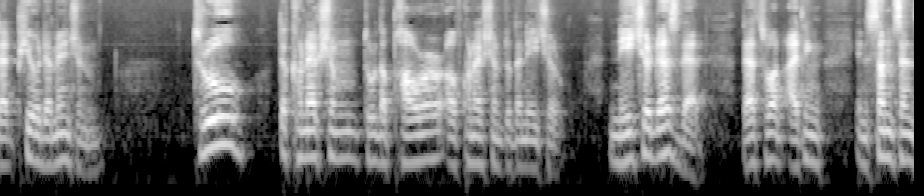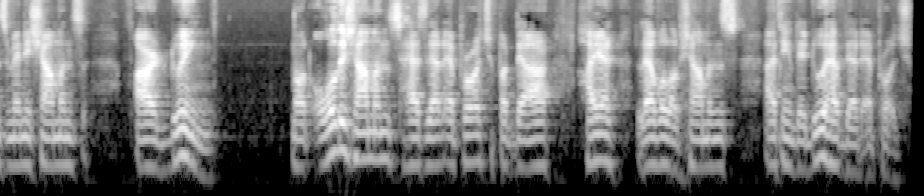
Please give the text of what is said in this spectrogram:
that pure dimension, through the connection, through the power of connection to the nature. Nature does that. That's what I think, in some sense, many shamans are doing. Not all the shamans has that approach, but there are higher level of shamans. I think they do have that approach.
